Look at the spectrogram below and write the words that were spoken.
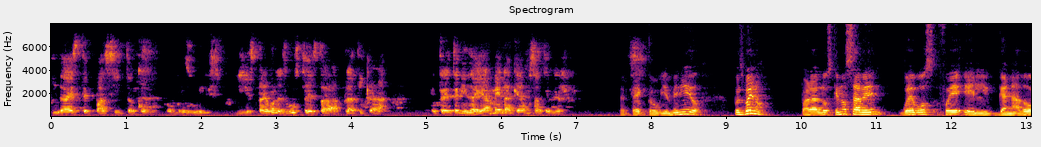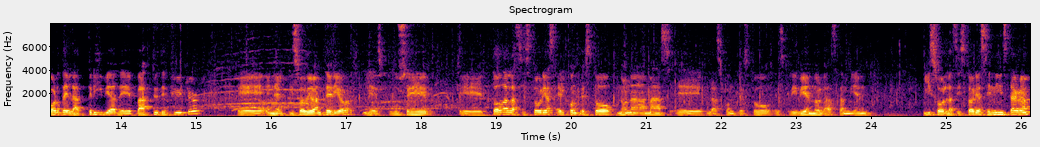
y da este pasito con, con Bruce Willis. Y esperemos les guste esta plática entretenida y amena que vamos a tener. Perfecto, bienvenido. Pues bueno, para los que no saben, Huevos fue el ganador de la trivia de Back to the Future. Eh, en el episodio anterior les puse eh, todas las historias. Él contestó, no nada más eh, las contestó escribiéndolas, también hizo las historias en Instagram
